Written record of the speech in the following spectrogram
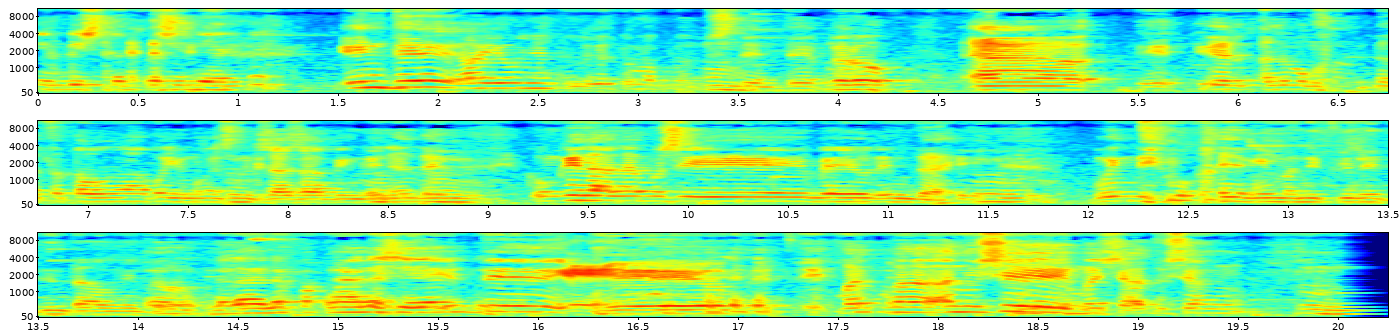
imbis na presidente? Hindi, ayaw niya talaga tumakbo ng presidente. Pero, ah, eh, eh, alam mo, natatawa nga ako yung mga nagsasabing ganyan. Dahil Mm. kung kilala mo si Mayor Inday, Mm. kung hindi mo kayang i-manipulate yung taong ito. Oh, nalalapak nga na siya. Hindi, eh, ma, ma- ano siya, eh, masyado siyang Mm.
